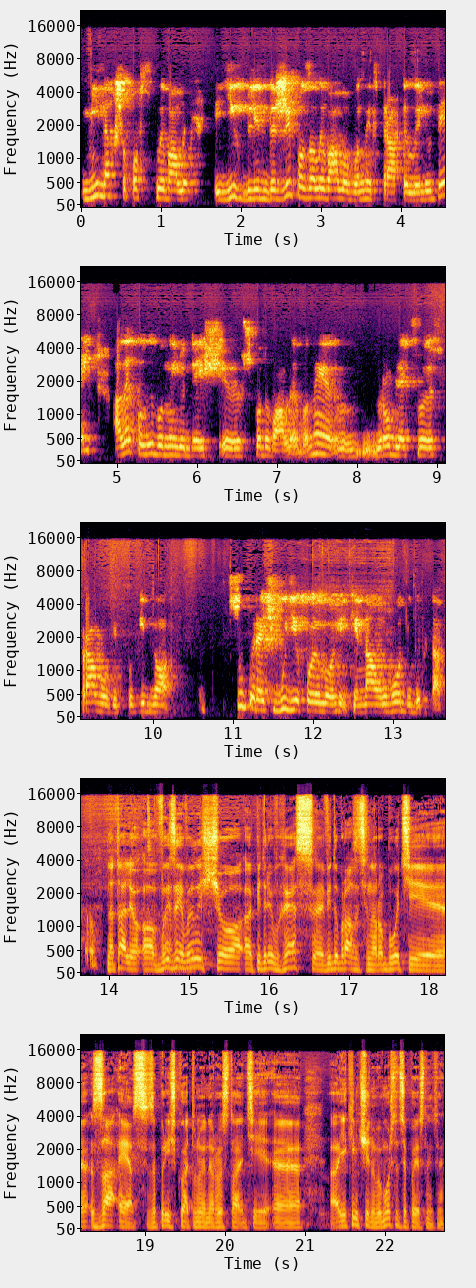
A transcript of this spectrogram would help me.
мінах, що повспливали, їх бліндажі позаливало, вони втратили людей. Але коли вони людей шкодували, вони е, роблять свою справу відповідно всупереч будь-якої логіки на угоду диктатору. Наталю, ви заявили, що е, підрив ГЕС відобразиться на роботі ЗАЕС Запорізької атомної енергостанції. Е, Яким чином ви можете це пояснити?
